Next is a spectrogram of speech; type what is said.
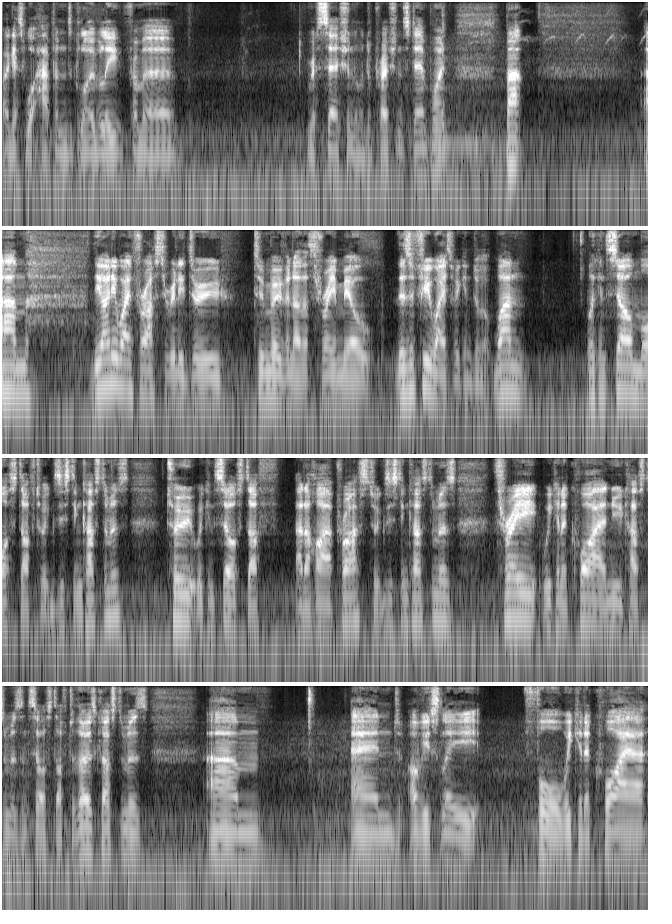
i guess what happens globally from a recession or depression standpoint. But um, the only way for us to really do to move another three mil there's a few ways we can do it one we can sell more stuff to existing customers. Two, we can sell stuff at a higher price to existing customers. Three, we can acquire new customers and sell stuff to those customers. Um, and obviously, four, we could acquire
